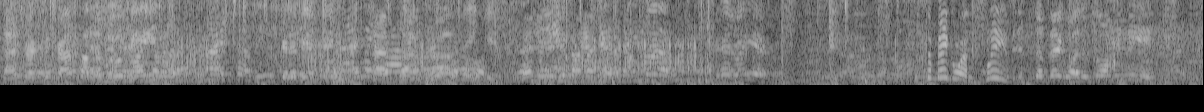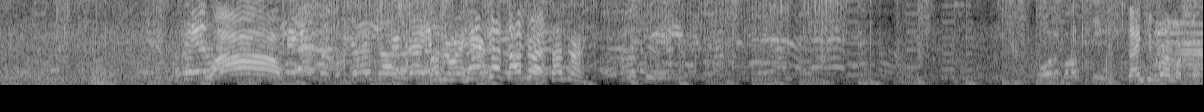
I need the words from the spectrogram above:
Sandra, congrats on the movie. It's gonna be a big success, Sandra. Thank you. The big one, please. This is the big one. This is what we need. Wow. Sandra, right here. Sandra, Sandra. All about Steve. Thank you very much, sir.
